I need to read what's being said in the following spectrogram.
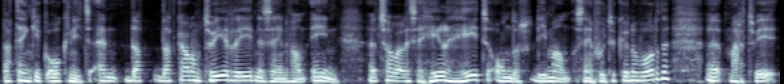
Dat denk ik ook niet. En dat, dat kan om twee redenen zijn. Van één, het zou wel eens heel heet onder die man zijn voeten kunnen worden. maar twee,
